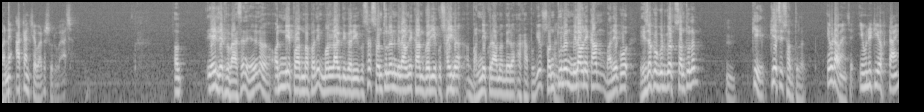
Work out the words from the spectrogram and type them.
भन्ने आकाङ्क्षाबाट सुरु भएको छ। अब यही लेख्नु भएको छ नि होइन? अन्य पदमा पनि मनलाग्दी गरिएको छ सन्तुलन मिलाउने काम गरिएको छैन भन्ने कुरामा मेरो आँखा पुग्यो। सन्तुलन मिलाउने काम भनेको हिजोको गुटगत सन्तुलन? के के चाहिँ सन्तुलन? एउटा भन्छ unity of time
